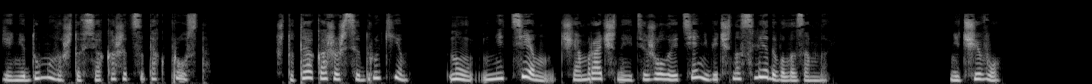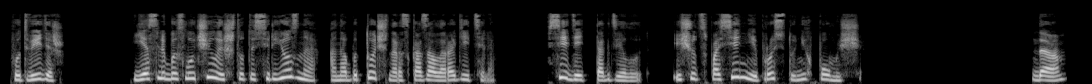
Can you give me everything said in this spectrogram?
Я не думала, что все окажется так просто. Что ты окажешься другим. Ну, не тем, чья мрачная и тяжелая тень вечно следовала за мной. Ничего. Вот видишь, если бы случилось что-то серьезное, она бы точно рассказала родителям. Все дети так делают, ищут спасения и просят у них помощи. Да,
